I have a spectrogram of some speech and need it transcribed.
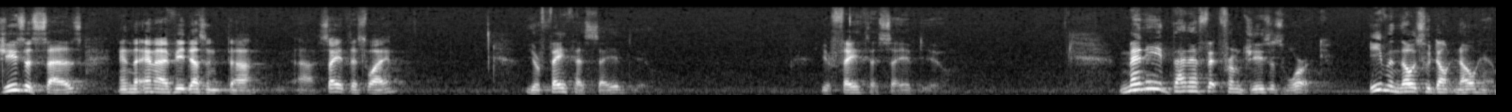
Jesus says, and the NIV doesn't uh, uh, say it this way Your faith has saved you. Your faith has saved you. Many benefit from Jesus' work, even those who don't know him.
